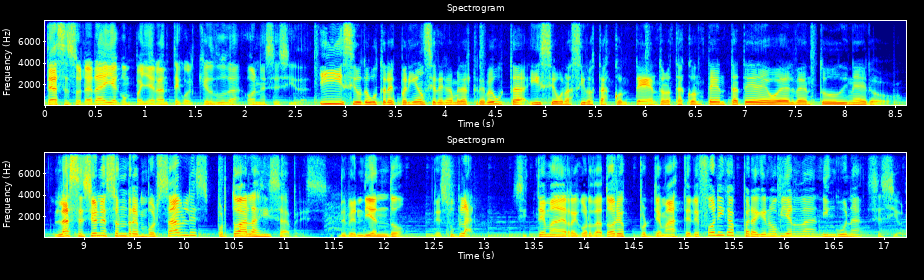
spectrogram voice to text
te asesorará y acompañará ante cualquier duda o necesidad. Y si no te gusta la experiencia, te cambia al terapeuta. Y si aún así no estás contento, no estás contenta, te devuelven tu dinero. Las sesiones son reembolsables por todas las ISAPRES, dependiendo de su plan. Sistema de recordatorios por llamadas telefónicas para que no pierda ninguna sesión.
